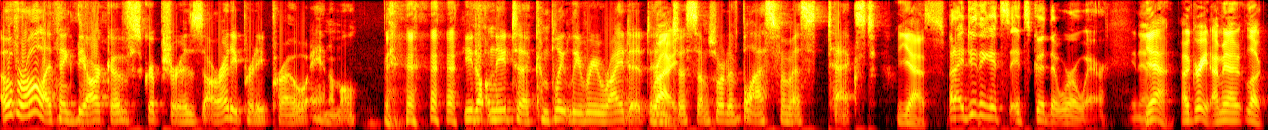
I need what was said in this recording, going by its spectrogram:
overall, I think the arc of scripture is already pretty pro animal. you don't need to completely rewrite it right. into some sort of blasphemous text. Yes, but I do think it's it's good that we're aware. You know? Yeah, agreed. I mean, look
